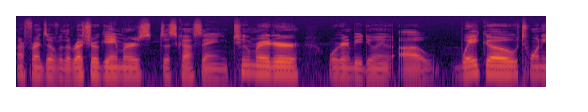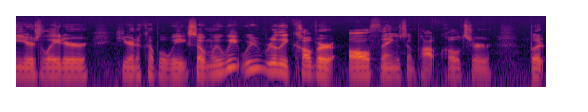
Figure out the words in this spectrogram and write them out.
our friends over the Retro Gamers discussing Tomb Raider. We're going to be doing uh, Waco 20 years later here in a couple weeks. So we, we, we really cover all things in pop culture but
